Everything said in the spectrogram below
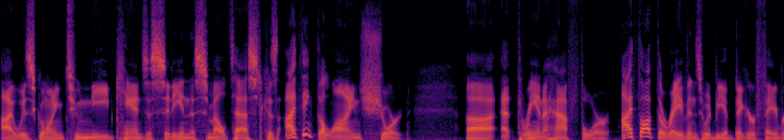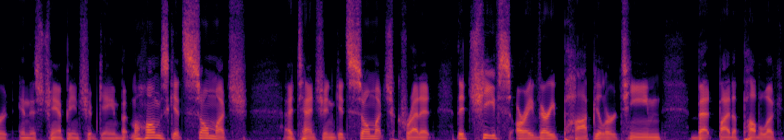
I was going to need Kansas City in the smell test because I think the line's short uh, at three and a half, four. I thought the Ravens would be a bigger favorite in this championship game, but Mahomes gets so much attention, gets so much credit. The Chiefs are a very popular team bet by the public.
